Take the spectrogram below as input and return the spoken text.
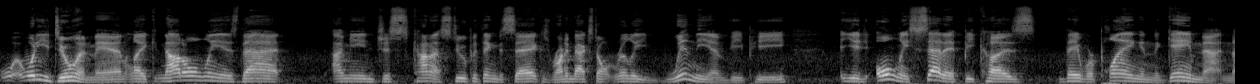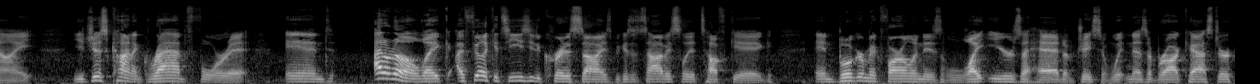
what are you doing, man? Like, not only is that I mean, just kind of stupid thing to say because running backs don't really win the MVP. You only said it because they were playing in the game that night. You just kind of grabbed for it. And I don't know, like, I feel like it's easy to criticize because it's obviously a tough gig. And Booger McFarland is light years ahead of Jason Witten as a broadcaster,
